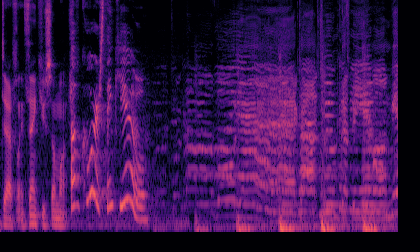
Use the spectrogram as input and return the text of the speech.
Definitely. Thank you so much. Of course. Thank you. Car tout gaspillement bien.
